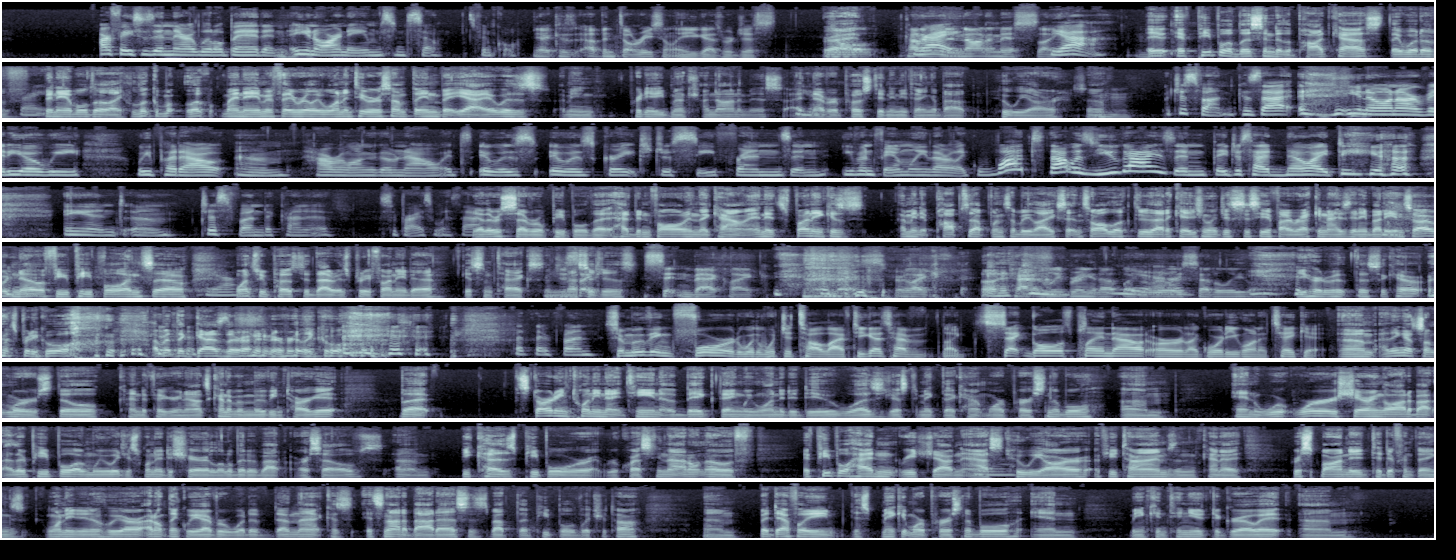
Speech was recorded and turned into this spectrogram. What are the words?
our faces in there a little bit and Mm-hmm. you know our names, and so it's been cool. Yeah, because up until recently, you guys were just it Right. all kind of Right. an anonymous. Like, yeah, If, if people had listened to the podcast, they would have Right. been able to like look look my name if they really wanted to or something. But yeah, it was. I mean, pretty much anonymous. I'd Yeah. never posted anything about who we are. So which is fun because that you know on our video we we put out um however long ago now it's it was it was great to just see friends and even family that are like what that was you guys and they just had no idea and um just fun to kind of surprise them with that yeah, there were several people that had been following the account, and it's funny because. I mean, it pops up when somebody likes it, and so I'll look through that occasionally just to see if I recognize anybody, and so I would know a few people, and so Yeah. once we posted that, it was pretty funny to get some texts and just like, messages. sitting back, like, or like casually bring it up, like Yeah. really subtly. Like, you heard about this account? That's pretty cool. I bet the guys that run it are really cool. but they're fun So moving forward with Wichita Life, do you guys have like set goals planned out, or like where do you want to take it? Um, I think that's something we're still kind of figuring out. It's kind of a moving target, but starting 2019, a big thing we wanted to do was just to make the account more personable. Um, and we're, we're sharing a lot about other people, and we just wanted to share a little bit about ourselves um, because people were requesting that. I don't know if if people hadn't reached out and asked who we are a few times and kind of responded to different things, wanting to know who we are. I don't think we ever would have done that because it's not about us; it's about the people of Wichita. Um, but definitely just make it more personable and I mean continue to grow it. Um,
